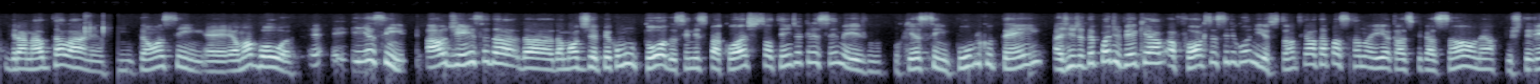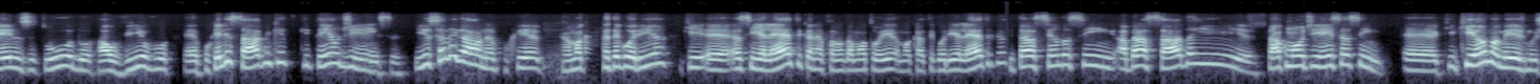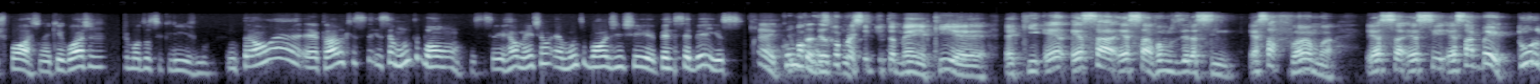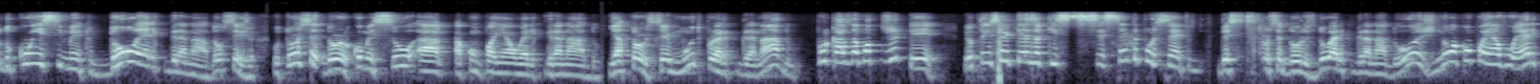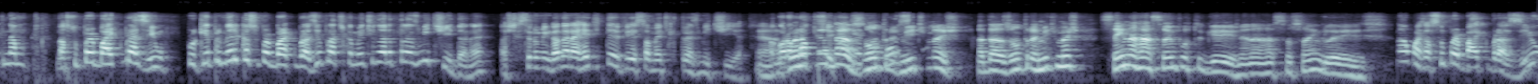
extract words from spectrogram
Granado tá lá, né? Então, assim, é, é uma boa. E, e assim, a audiência audiência da, da, da MotoGP como um todo, assim, nesse pacote, só tende a crescer mesmo. Porque, assim, público tem. A gente até pode ver que a, a Fox já se ligou nisso, tanto que ela está passando aí a classificação, né? Os treinos e tudo, ao vivo, é, porque eles sabem que, que tem audiência. E isso é legal, né? Porque é uma categoria que é assim elétrica, né? Falando da Moto E, é uma categoria elétrica que está sendo assim abraçada e está com uma audiência assim é, que, que, ama mesmo o esporte, né? Que gosta de motociclismo. Então é, é claro que isso, isso, é muito bom. Isso realmente é, é muito bom a gente perceber isso. É, como uma tá coisa que eu percebi também aqui é, é que é, essa essa vamos dizer assim essa fama essa, esse, essa abertura do conhecimento do Eric Granado, ou seja, o torcedor começou a acompanhar o Eric Granado e a torcer muito por Eric Granado por causa da MotoGP. Eu tenho certeza que 60% desses torcedores do Eric Granado hoje não acompanhavam o Eric na, na Superbike Brasil. Porque primeiro que a Superbike Brasil praticamente não era transmitida, né? Acho que se não me engano era a Rede TV somente que transmitia. É, agora, agora a Dazon depois... transmite, mas a Dazon transmite, mas sem narração em português, né? Narração só em inglês. Não, mas a Superbike Brasil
